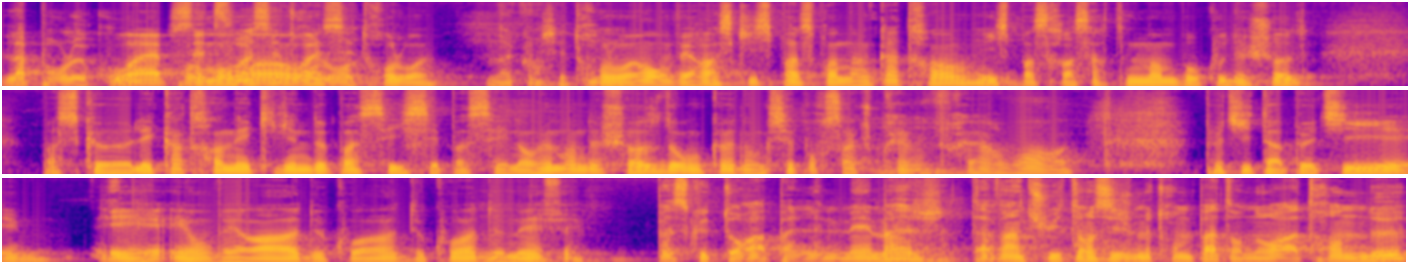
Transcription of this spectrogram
Là, pour le coup, ouais, pour cette le moment, fois, ouais, c'est trop loin. D'accord. C'est trop loin. On verra ce qui se passe pendant quatre ans. Il se passera certainement beaucoup de choses parce que les quatre années qui viennent de passer, il s'est passé énormément de choses. Donc, euh, donc c'est pour ça que je préfère voir petit à petit et, et, et, on verra de quoi, de quoi demain est fait. Parce que tu n'auras pas le même âge. Tu as 28 ans, si je me trompe pas, tu en auras 32.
